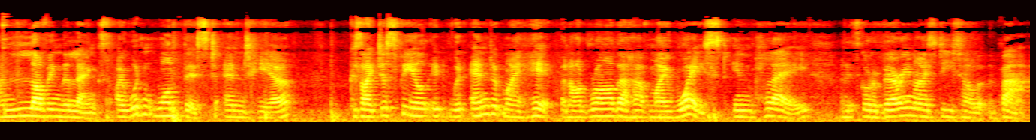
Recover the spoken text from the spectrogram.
I'm loving the length. I wouldn't want this to end here because I just feel it would end at my hip and I'd rather have my waist in play and it's got a very nice detail at the back.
